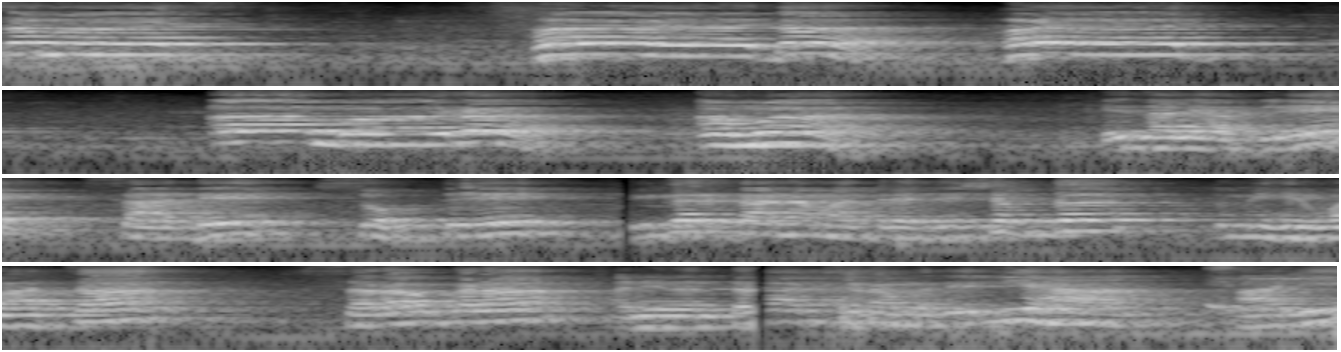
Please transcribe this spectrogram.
समज. हळद हळद अमर अमर. हे झाले आपले साधे सोपते बिगर काना मात्र्याचे शब्द. तुम्ही हे वाचा सराव करा आणि नंतर अक्षरामध्ये लिहा आणि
